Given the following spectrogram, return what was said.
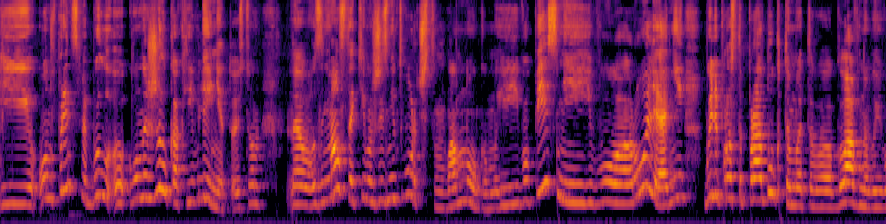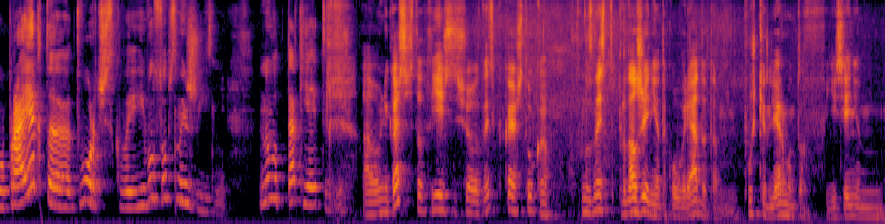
И он, в принципе, был, э, он и жил как явление, то есть он э, занимался таким жизнетворчеством во многом. И его песни, и его роли, они были просто продуктом этого главного его проекта творческого и его собственной жизни. Ну, вот так я это вижу. А вам не кажется, что тут есть еще, знаете, какая штука? Ну, знаете, продолжение такого ряда, там, Пушкин, Лермонтов, Есенин,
